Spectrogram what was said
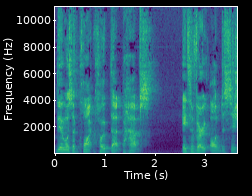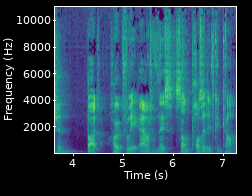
there was a quite hope that perhaps it's a very odd decision, but hopefully out of this, some positive can come.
